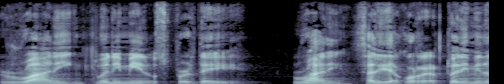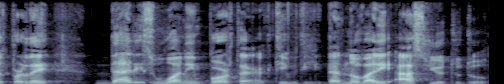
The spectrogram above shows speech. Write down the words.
running 20 minutes per day, running, salir a correr 20 minutes per day, that is one important activity that nobody asked you to do.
